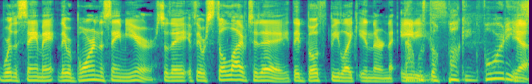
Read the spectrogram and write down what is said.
were the same. They were born the same year, so they if they were still alive today, they'd both be like in their That was eighties. the fucking 40s. Yeah.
